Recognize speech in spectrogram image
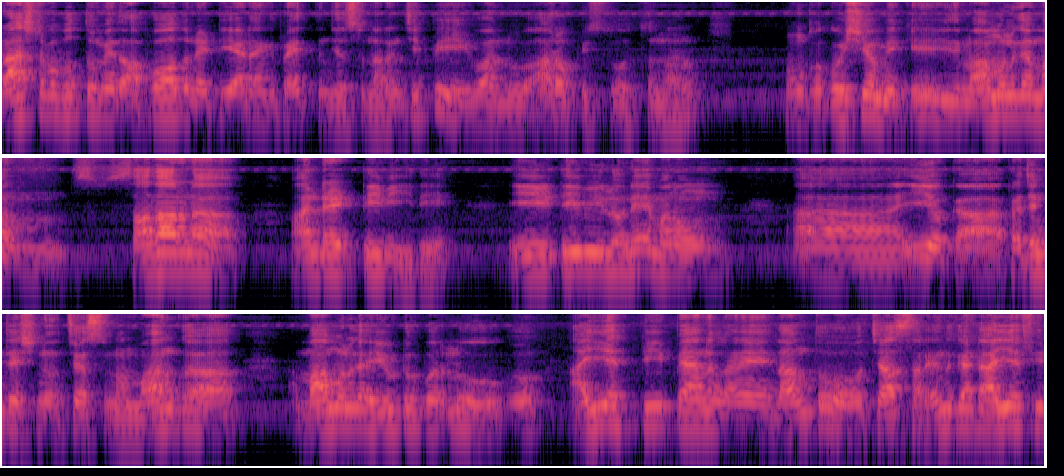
రాష్ట్ర ప్రభుత్వం మీద అపవాదం నెట్టియడానికి ప్రయత్నం చేస్తున్నారని చెప్పి వాళ్ళు ఆరోపిస్తూ వస్తున్నారు. ఇంకొక విషయం మీకు ఇది మామూలుగా మనం సాధారణ ఆండ్రాయిడ్ టీవీ ఇది. ఈ టీవీలోనే మనం ఈ యొక్క ప్రజెంటేషన్ చేస్తున్నాం. మామూలుగా మామూలుగా యూట్యూబర్లు ఐఎఫ్పి ప్యానల్ అనే దాంతో చేస్తారు. ఎందుకంటే ఐఎఫ్పి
